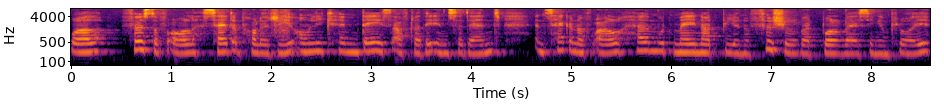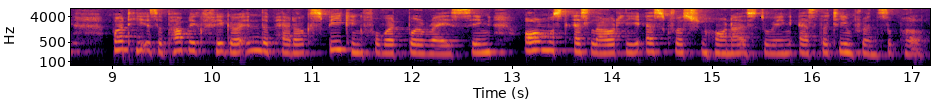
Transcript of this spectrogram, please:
Well, first of all, said apology only came days after the incident, and second of all, Helmut may not be an official Red Bull Racing employee, but he is a public figure in the paddock speaking for Red Bull Racing almost as loudly as Christian Horner is doing as the team principal.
